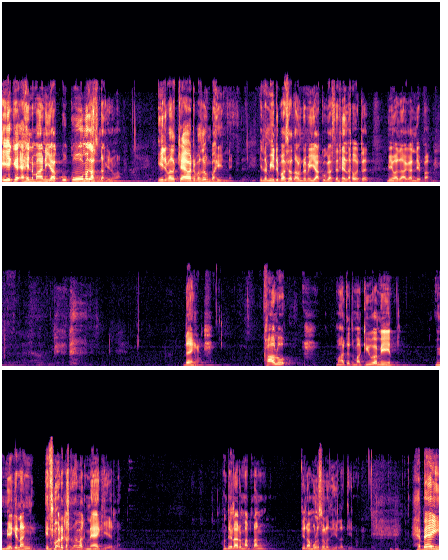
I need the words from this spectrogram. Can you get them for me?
ඒක ඇහෙනමානි යක්කු කෝම ගස් නගෙනවා. ඊට පස කෑවට පසුම් බහින්නේ. එන්න මීට පසත් අනුට මේ යක්කු ගස්සන ලාවට මේ වදාගන්න එපා. දැන් කාලෝ මහතතුමා කිව්ව මේ මේක නම් එතුමට කතාවක් නෑ කියලා. හොඳ වෙලාට මටනං තියෙන මුලසුන දීලා තියෙනවා. හැබැයි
